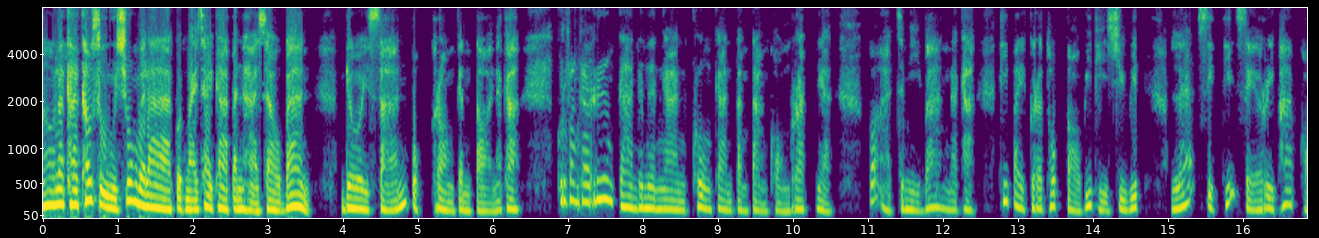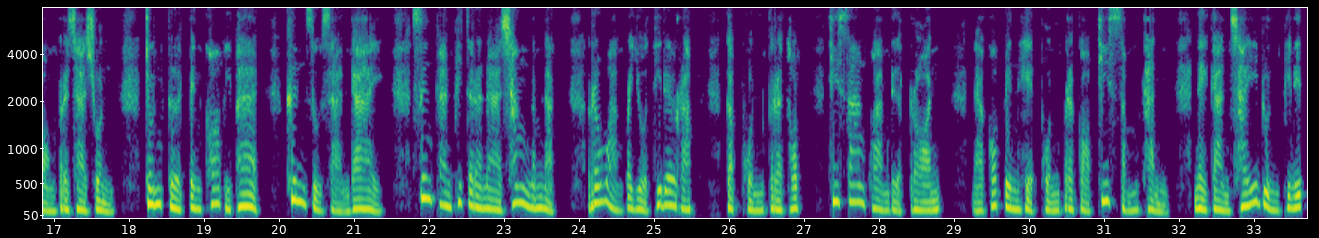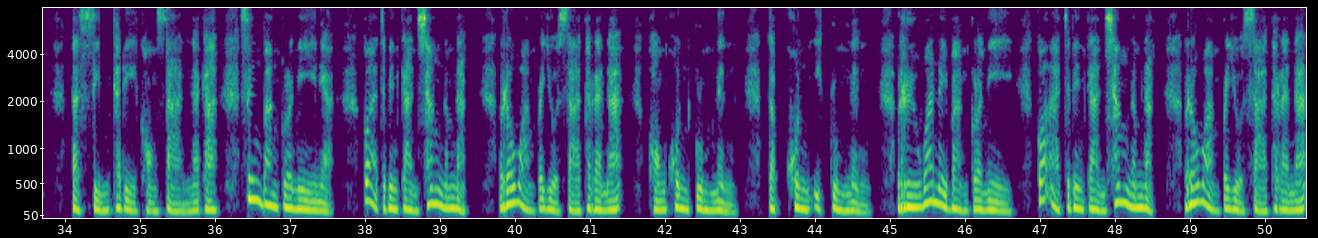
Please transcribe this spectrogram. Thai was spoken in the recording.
เอาละค่ะเข้าสู่ช่วงเวลากฎหมายชายคาปัญหาชาวบ้าน โดยสารปกครองกันต่อนะคะ คุณฟังคะเรื่องการดำเนินงานโครงการต่างๆ ของรัฐเนี่ยก็อาจจะมีบ้างนะคะ ที่ไปกระทบต่อวิถีชีวิต และสิทธิเสรีภาพของประชาชน จนเกิดเป็นข้อพิพาทขึ้นสู่ศาลได้ ซึ่งการพิจารณาชั่งน้ำหนัก ระหว่างประโยชน์ที่ได้รับ กับผลกระทบที่สร้างความเดือดร้อน นะก็เป็นเหตุผลประกอบที่สำคัญ ในการใช้ดุลพินิษตัดสินคดีของศาลนะคะ ซึ่งบางกรณีเนี่ยก็อาจจะเป็นการชั่งน้ำหนัก ระหว่างประโยชน์สาธารณะของคนกลุ่มหนึ่ง กับคนอีกกลุ่มหนึ่ง หรือว่าในบางกรณี ก็อาจจะเป็นการชั่งน้ำหนัก ระหว่างประโยชน์สาธารณะ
